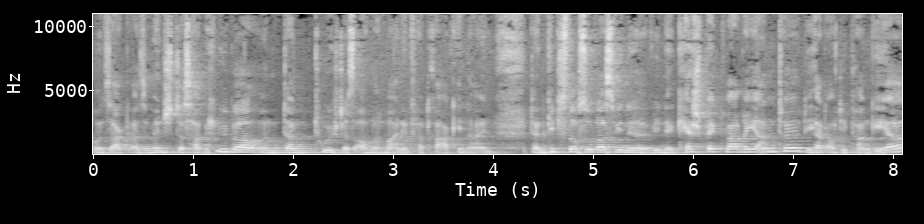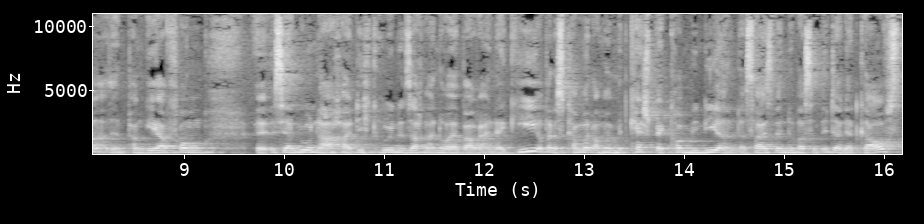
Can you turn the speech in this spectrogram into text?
und sagt, also Mensch, das habe ich über und dann tue ich das auch noch mal in den Vertrag hinein. Dann gibt es noch sowas wie eine, wie eine Cashback-Variante. Die hat auch die Pangea, also den Pangea-Fonds äh, ist ja nur nachhaltig grün in Sachen erneuerbare Energie, aber das kann man auch mal mit Cashback kombinieren. Das heißt, wenn du was im Internet kaufst,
